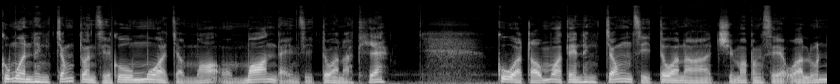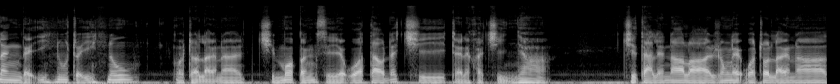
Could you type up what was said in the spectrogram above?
cú muốn hình trong tuần gì cú mua cho mỏ ở món đại gì tuần là thế cú ở trong mua tên hình trong gì tuần là chỉ mua bằng xe ở luôn năng để ít nu trở ít nu ở trở lại chỉ mua bằng xe ở tàu đất chỉ trở lại chỉ nhỏ chỉ ta lên nó là dùng lại ô tô lại nó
